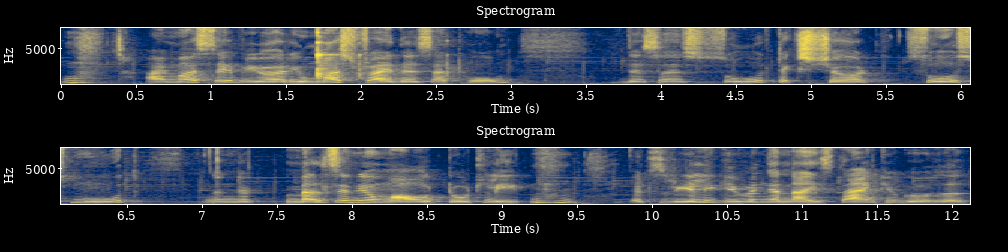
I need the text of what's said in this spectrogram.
I must say, viewer, you must try this at home. This is so textured, so smooth, and it melts in your mouth totally. it's really giving a nice thank you, Gozal,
